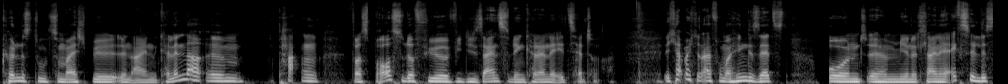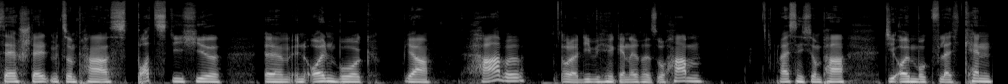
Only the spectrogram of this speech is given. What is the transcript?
könntest du zum Beispiel in einen Kalender ähm, packen, was brauchst du dafür, wie designst du den Kalender etc. Ich habe mich dann einfach mal hingesetzt und äh, mir eine kleine Excel-Liste erstellt mit so ein paar Spots, die ich hier ähm, in Oldenburg ja, habe oder die wir hier generell so haben. Weiß nicht, so ein paar, die Oldenburg vielleicht kennen,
